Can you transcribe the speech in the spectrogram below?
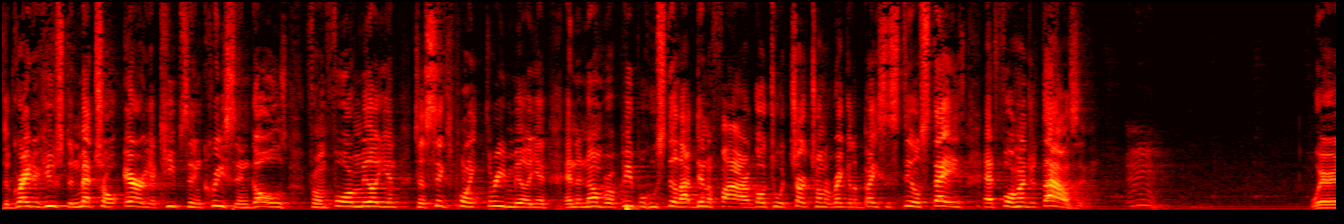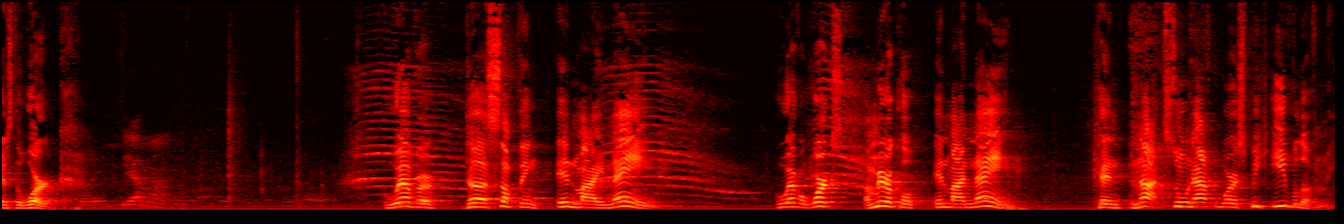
The greater Houston metro area keeps increasing, goes from 4 million to 6.3 million, and the number of people who still identify or go to a church on a regular basis still stays at 400,000. Mm. Where is the work? Yeah. Whoever does something in my name, whoever works a miracle in my name, cannot soon afterwards speak evil of me.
